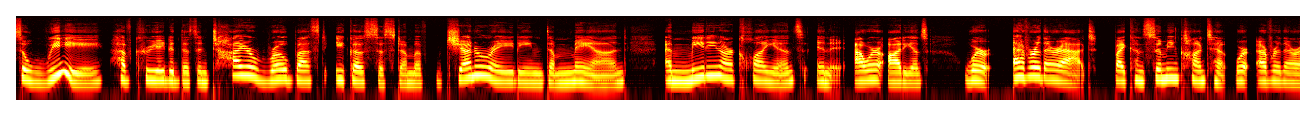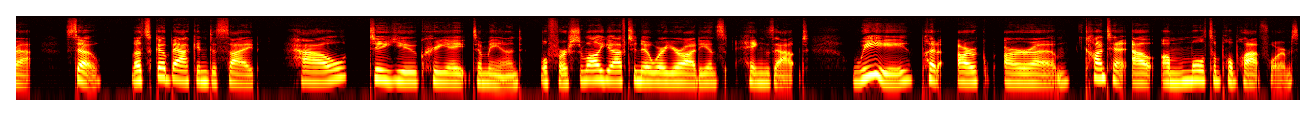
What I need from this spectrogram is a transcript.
So we have created this entire robust ecosystem of generating demand and meeting our clients and our audience wherever they're at by consuming content wherever they're at. So let's go back and decide how do you create demand? Well, first of all, you have to know where your audience hangs out. We put our our um, content out on multiple platforms.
